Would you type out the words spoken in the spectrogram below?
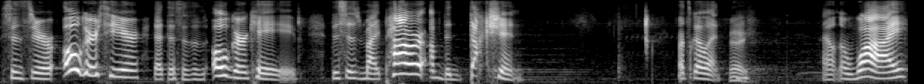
since there are ogres here, that this is an ogre cave. This is my power of deduction. Let's go in. Hey, I don't know why.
